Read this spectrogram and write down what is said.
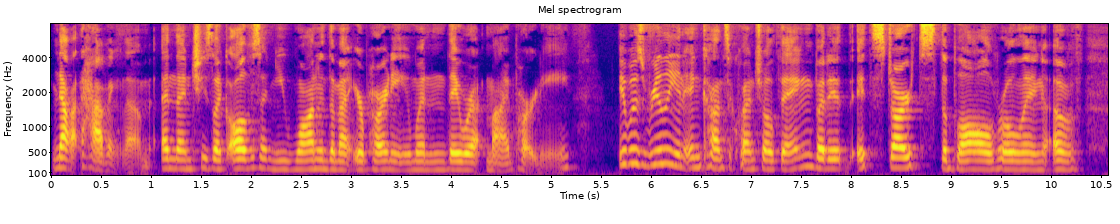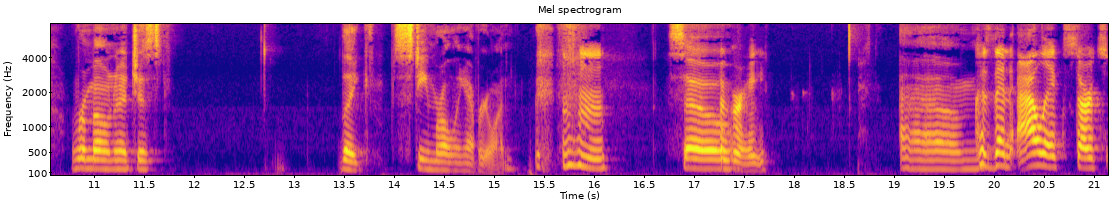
not having them. And then she's like, all of a sudden, you wanted them at your party when they were at my party. It was really an inconsequential thing, but it, it starts the ball rolling of Ramona just like steamrolling everyone. Mm-hmm. so, Agree. um, Because then Alex starts.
